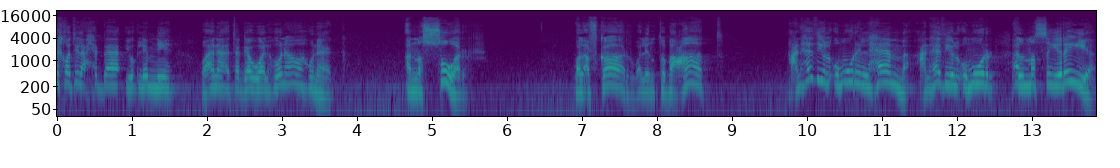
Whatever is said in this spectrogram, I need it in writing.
إخوتي الأحباء يؤلمني وأنا أتجول هنا وهناك أن الصور والأفكار والانطباعات عن هذه الأمور الهامة عن هذه الأمور المصيرية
